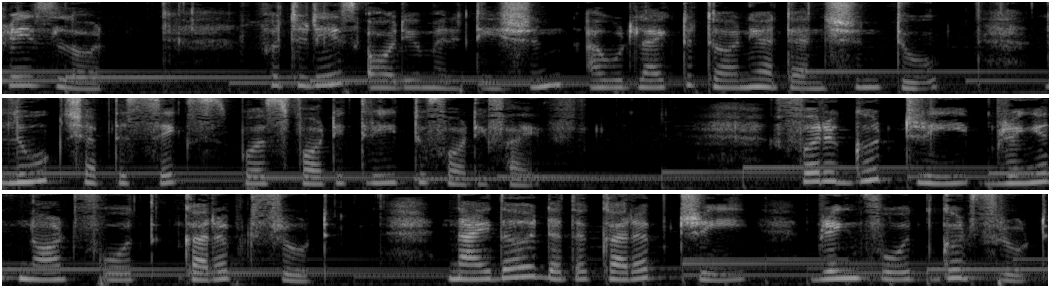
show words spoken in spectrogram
Praise the Lord. For today's audio meditation, I would like to turn your attention to Luke chapter 6, verse 43 to 45. For a good tree bringeth not forth corrupt fruit, neither doth a corrupt tree bring forth good fruit.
